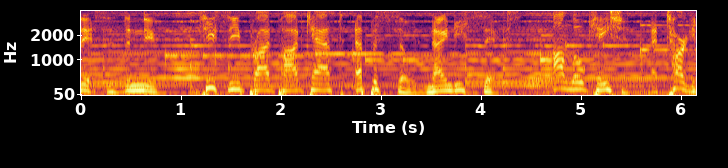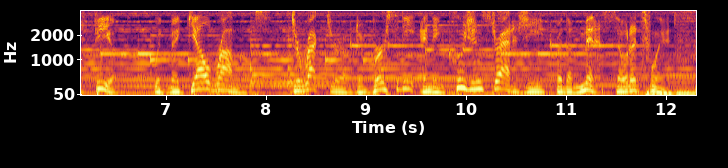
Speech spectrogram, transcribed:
This is the new TC Pride Podcast, episode 96, on location at Target Field with Miguel Ramos, Director of Diversity and Inclusion Strategy for the Minnesota Twins.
